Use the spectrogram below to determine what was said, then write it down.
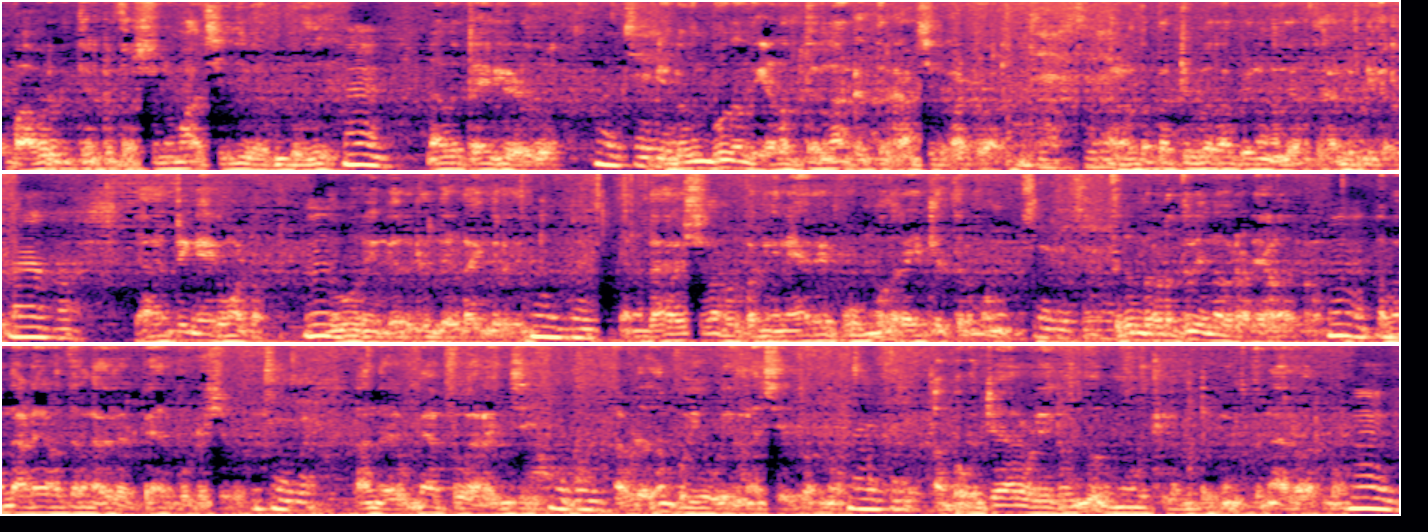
இப்ப அவருக்கு தெற்கு தரிசனமா செய்தி வரும்போது நான் அந்த டைரில் எழுதுவேன் எழுதும்போது அந்த இடத்தெல்லாம் கத்திர காட்சியில் காட்டுவார் அதனால பர்டிகுலராக போய் நாங்கள் அந்த இடத்த கண்டுபிடிக்கிறது யார்கிட்டையும் கேட்க மாட்டோம் இந்த ஊர் எங்க இருக்கு இந்த இடம் எங்க இருக்கு ஏன்னா டைரக்ஷன்லாம் கொடுப்பாங்க நேரே போகும்போது ரைட்ல திரும்பணும் திரும்புற இடத்துல என்ன ஒரு அடையாளம் இருக்கும் நம்ம அந்த அடையாளத்தை நாங்கள் அதில் பேர் போட்டு வச்சிருக்கோம் சரி அந்த மேப் வரைஞ்சி அப்படிதான் போய் ஊழியெல்லாம் செய்து வந்தோம் அப்போ ஒற்றையார வழியில வந்து ஒரு மூணு கிலோமீட்டருக்கு பின்னால வரணும்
